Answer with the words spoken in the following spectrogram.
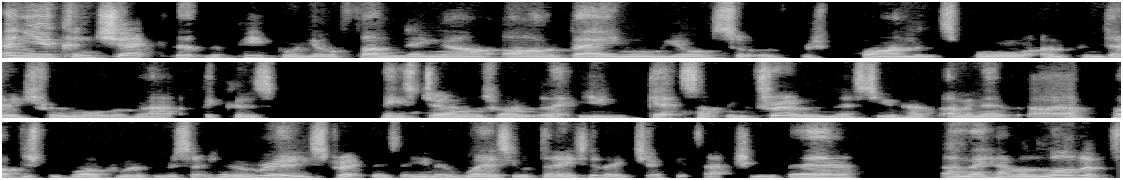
And you can check that the people you're funding are, are obeying all your sort of requirements for open data and all of that because these journals won't let you get something through unless you have, I mean, I've published with Wellcome Open Research. They're really strict. They say, you know, where's your data? They check it's actually there. And they have a lot of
